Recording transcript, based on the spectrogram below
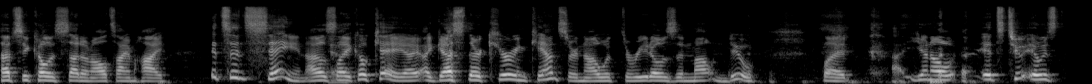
PepsiCo has set an all time high it's insane. I was yeah. like, okay, I, I, guess they're curing cancer now with Doritos and Mountain Dew, but you know, it's too. It was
